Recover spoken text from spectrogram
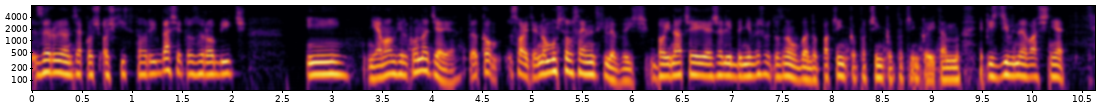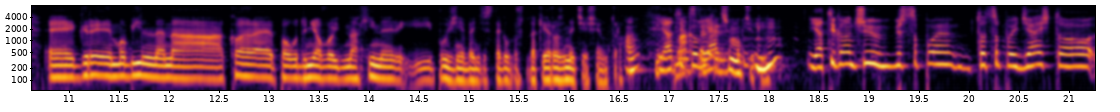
zerując jakąś oś historii. Da się to zrobić I ja mam wielką nadzieję. Tylko słuchajcie, no muszą Silent Hill wyjść, bo inaczej, jeżeli by nie wyszły, to znowu będą pacinko, pacinko, pacinko i tam jakieś dziwne właśnie e, gry mobilne na Koreę Południową i na Chiny i później będzie z tego po prostu takie rozmycie się trochę. A, ja tylko, ja trzymam. Mhm. Ja tylko, znaczy, wiesz co powiem, to co powiedziałeś, to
